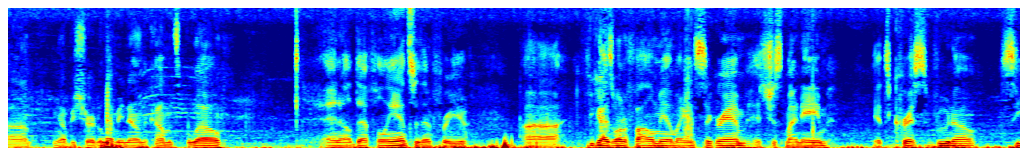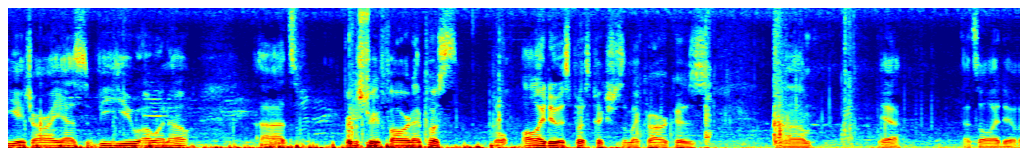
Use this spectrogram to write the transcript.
um, you know, be sure to let me know in the comments below and I'll definitely answer them for you. Uh, if you guys want to follow me on my Instagram, it's just my name. It's Chris Vuono, C-H-R-I-S V-U-O-N-O. Uh, it's pretty straightforward. I post, well, all I do is post pictures of my car because, um, yeah, that's all I do.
